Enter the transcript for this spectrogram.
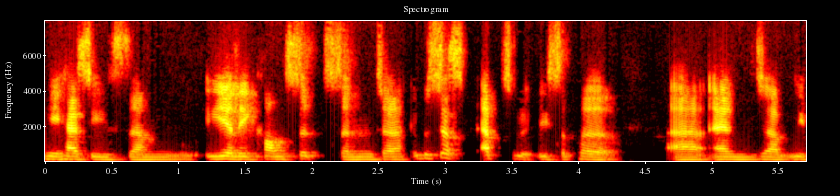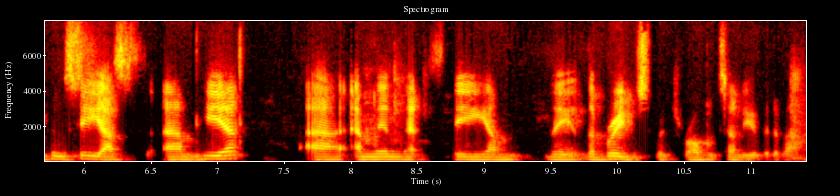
he has his um, yearly concerts, and uh, it was just absolutely superb. and um, you can see us um, here. Uh, and then that's the, um, the the bridge, which Rob will tell you a bit about.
